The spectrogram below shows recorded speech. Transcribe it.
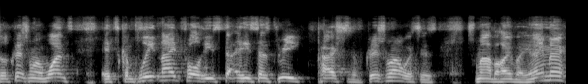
of Krishma. Once it's complete nightfall, he, he says three parshas of Krishma, which is Shema B'Hai V'Yomer,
